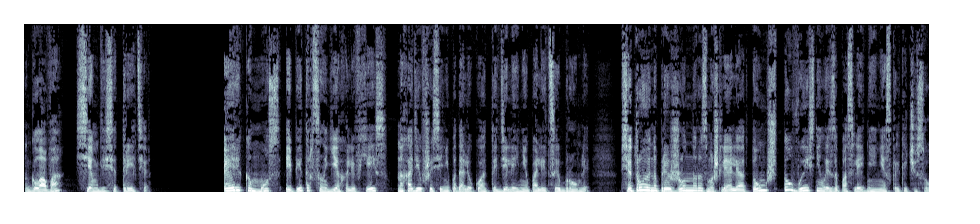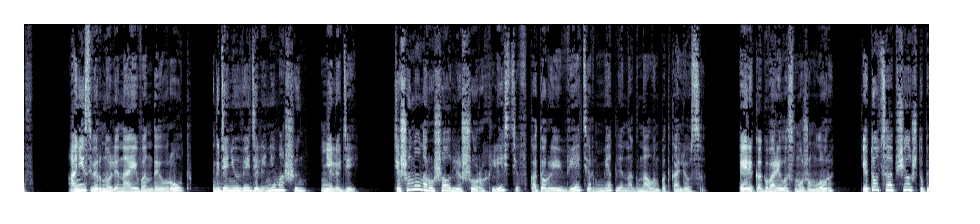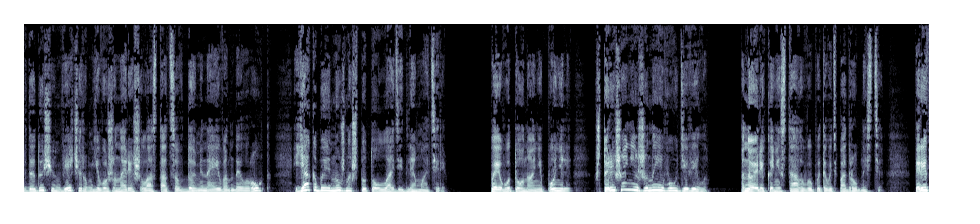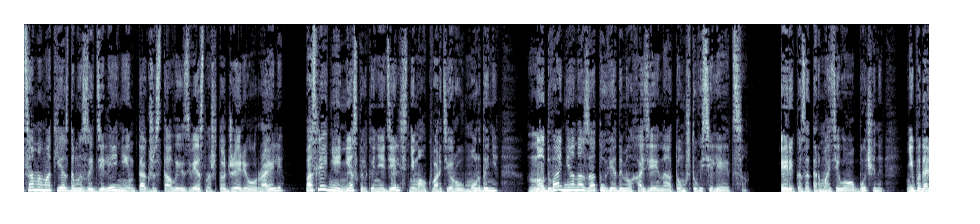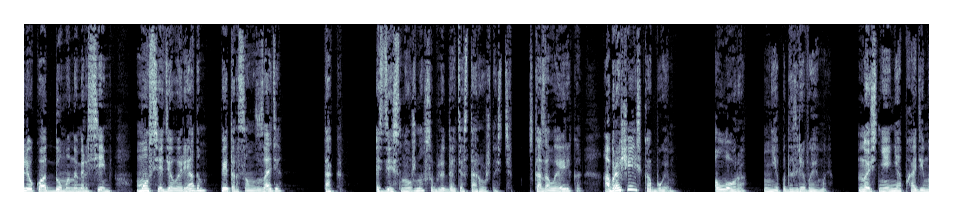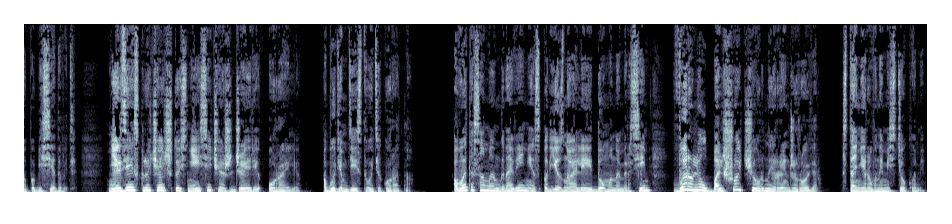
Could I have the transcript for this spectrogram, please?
Глава 73. Эрика, Мосс и Питерсон ехали в Хейс, находившийся неподалеку от отделения полиции Бромли. Все трое напряженно размышляли о том, что выяснилось за последние несколько часов. Они свернули на Ивандейл-Роуд, где не увидели ни машин, ни людей. Тишину нарушал лишь шорох листьев, которые ветер медленно гнал им под колеса. Эрика говорила с мужем Лоры, и тот сообщил, что предыдущим вечером его жена решила остаться в доме на Ивандейл-Роуд, якобы ей нужно что-то уладить для матери. По его тону они поняли, что решение жены его удивило. Но Эрика не стала выпытывать подробности. Перед самым отъездом из отделения им также стало известно, что Джерри О'Райли последние несколько недель снимал квартиру в Мордоне, но два дня назад уведомил хозяина о том, что выселяется. Эрика затормозила у обочины, неподалеку от дома номер семь. Мосс сидела рядом, Питерсон сзади. «Так, здесь нужно соблюдать осторожность», — сказала Эрика, обращаясь к обоим. Лора неподозреваемая, но с ней необходимо побеседовать. Нельзя исключать, что с ней сейчас Джерри Урелли. Будем действовать аккуратно. В это самое мгновение с подъездной аллеи дома номер семь вырулил большой черный рейндж-ровер с тонированными стеклами.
